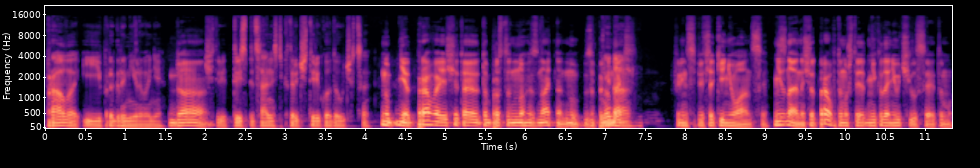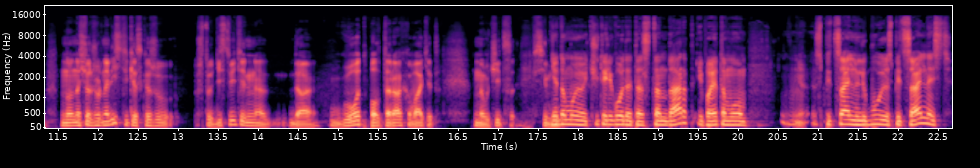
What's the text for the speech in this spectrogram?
право и программирование. Да. Три специальности, которые четыре года учатся. Ну, нет, право, я считаю, там просто много знать надо, ну, запоминать. Ну, да принципе, всякие нюансы. Не знаю насчет права, потому что я никогда не учился этому. Но насчет журналистики скажу, что действительно, да, год-полтора хватит научиться всему. Я думаю, 4 года — это стандарт, и поэтому специально любую специальность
